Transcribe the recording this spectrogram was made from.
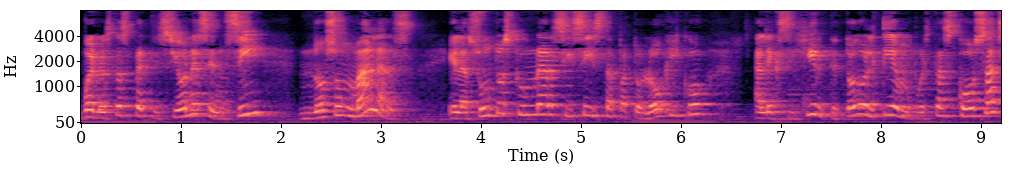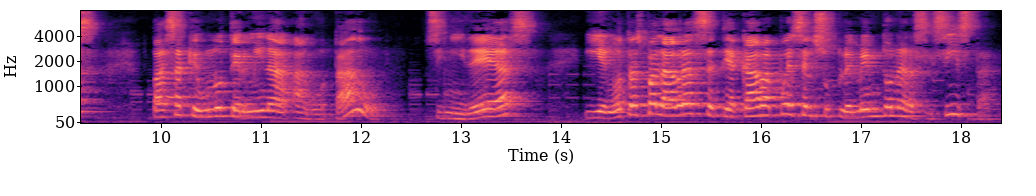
Bueno, estas peticiones en sí no son malas. El asunto es que un narcisista patológico, al exigirte todo el tiempo estas cosas, pasa que uno termina agotado, sin ideas, y en otras palabras, se te acaba pues el suplemento narcisista.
